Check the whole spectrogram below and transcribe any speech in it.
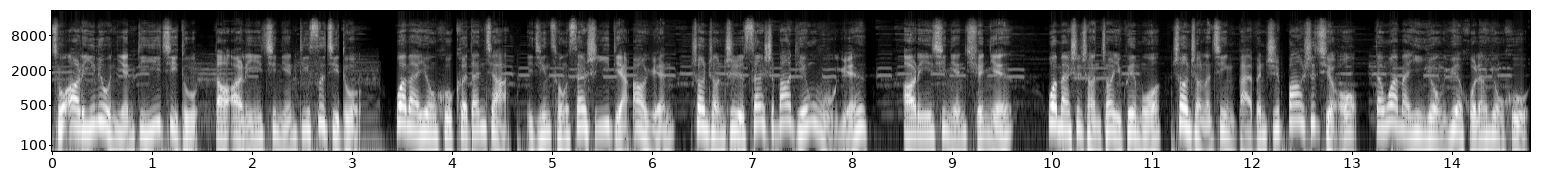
从二零一六年第一季度到二零一七年第四季度，外卖用户客单价已经从三十一点二元上涨至三十八点五元。二零一七年全年。外卖市场交易规模上涨了近百分之八十九，但外卖应用月活量用户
